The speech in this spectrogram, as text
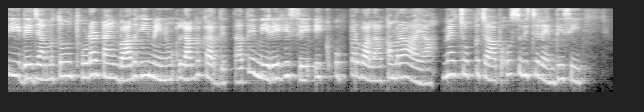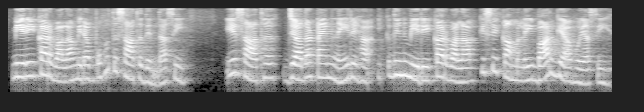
ਧੀ ਦੇ ਜਨਮ ਤੋਂ ਥੋੜਾ ਟਾਈਮ ਬਾਅਦ ਹੀ ਮੈਨੂੰ ਅਲੱਗ ਕਰ ਦਿੱਤਾ ਤੇ ਮੇਰੇ ਹਿੱਸੇ ਇੱਕ ਉੱਪਰ ਵਾਲਾ ਕਮਰਾ ਆਇਆ। ਮੈਂ ਚੁੱਪਚਾਪ ਉਸ ਵਿੱਚ ਰਹਿੰਦੀ ਸੀ। ਮੇਰੇ ਘਰ ਵਾਲਾ ਮੇਰਾ ਬਹੁਤ ਸਾਥ ਦਿੰਦਾ ਸੀ। ਇਹ ਸਾਥ ਜ਼ਿਆਦਾ ਟਾਈਮ ਨਹੀਂ ਰਿਹਾ। ਇੱਕ ਦਿਨ ਮੇਰੇ ਘਰ ਵਾਲਾ ਕਿਸੇ ਕੰਮ ਲਈ ਬਾਹਰ ਗਿਆ ਹੋਇਆ ਸੀ।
